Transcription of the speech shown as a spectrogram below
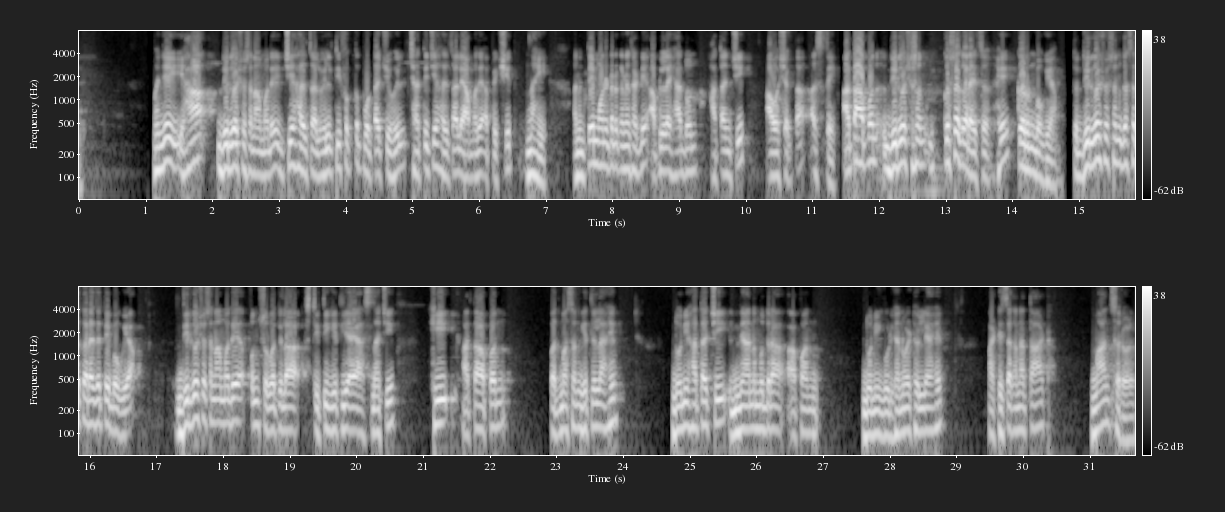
म्हणजे ह्या दीर्घ श्वसनामध्ये जी हालचाल होईल ती फक्त पोटाची होईल छातीची हालचाल यामध्ये अपेक्षित नाही. आणि ते मॉनिटर करण्यासाठी आपल्याला ह्या दोन हातांची आवश्यकता असते. आता आपण दीर्घ श्वसन कसं करायचं हे करून बघूया. तर दीर्घ श्वसन कसं करायचं ते बघूया. दीर्घ श्वसनामध्ये आपण सुरुवातीला स्थिती घेतली आहे आसनाची. ही आता आपण पद्मासन घेतलेलं आहे. दोन्ही हाताची ज्ञानमुद्रा आपण दोन्ही गुडघ्यांवर ठेवली आहे. पाठीचा कणा ताठ मान सरळ.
